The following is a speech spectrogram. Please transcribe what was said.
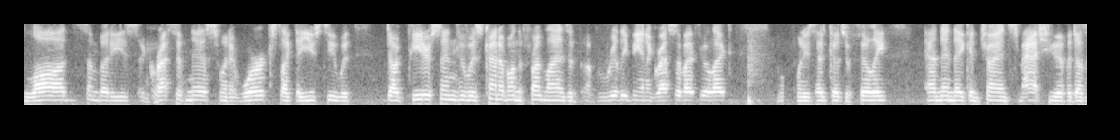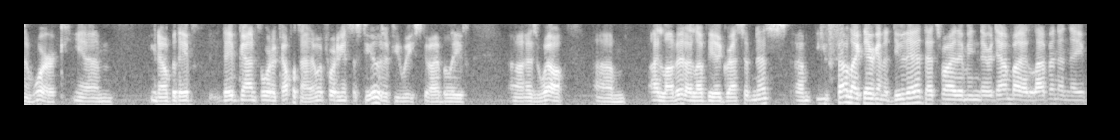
laud somebody's aggressiveness when it works, like they used to with Doug Pederson, who was kind of on the front lines of, of really being aggressive. I feel like when he was head coach of Philly, and then they can try and smash you if it doesn't work. Um, you know, but they've they've gone for it a couple times. They went for it against the Steelers a few weeks ago, I believe, uh, as well. Um, I love it. I love the aggressiveness. Um, you felt like they were going to do that. That's why I mean they were down by 11 and they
